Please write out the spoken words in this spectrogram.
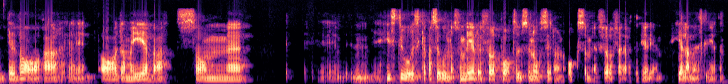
bevarar eh, Adam och Eva som eh, historiska personer som levde för ett par tusen år sedan och som är förfäder till hela, hela mänskligheten.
